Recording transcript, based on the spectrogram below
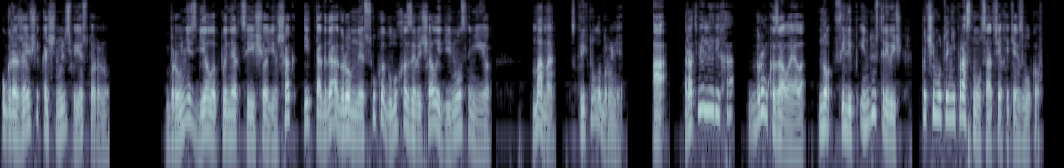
угрожающе качнулись в ее сторону. Бруни сделала по инерции еще один шаг, и тогда огромная сука глухо зарычала и двинулась на нее. «Мама!» — скрикнула Бруни. А Ротвейлериха громко залаяла, но Филипп Индустриевич почему-то не проснулся от всех этих звуков.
